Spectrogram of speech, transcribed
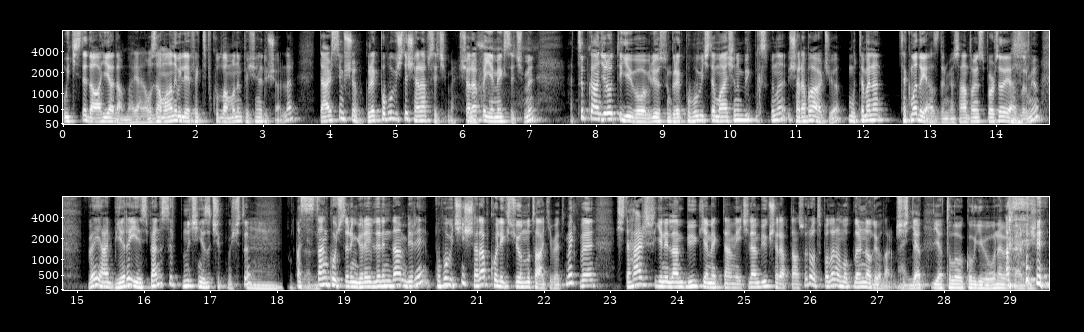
bu ikisi de dahi adamlar. Yani o zamanı bile efektif kullanmanın peşine düşerler. Dersim şu. Greg Popovich de şarap seçimi. Şarap ve yemek seçimi. Tıpkı Ancelotti gibi baba biliyorsun. Greg Popovich de maaşının büyük bir kısmını şaraba harcıyor. Muhtemelen takıma da yazdırmıyor. San Antonio Spurs'a da yazdırmıyor. Ve yani bir ara ESPN'de sırf bunun için yazı çıkmıştı. Asistan koçların görevlerinden biri Popovich'in şarap koleksiyonunu takip etmek ve işte her yenilen büyük yemekten ve içilen büyük şaraptan sonra o tıpalara notlarını alıyorlarmış. Yani işte yat- yatılı okul gibi bu ne be kardeşim.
